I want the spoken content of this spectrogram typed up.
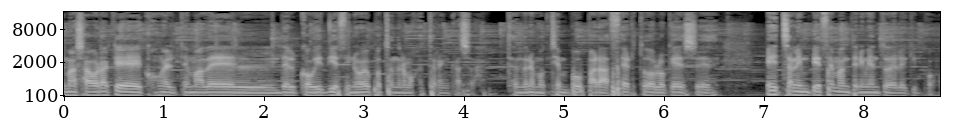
Y más ahora que con el tema del, del COVID-19 pues tendremos que estar en casa. Tendremos tiempo para hacer todo lo que es eh, esta limpieza y mantenimiento del equipo.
